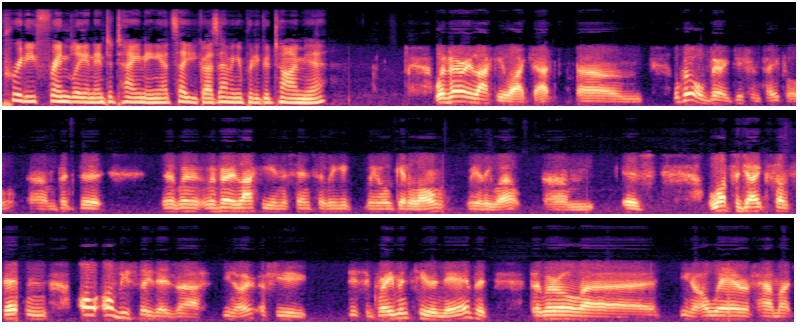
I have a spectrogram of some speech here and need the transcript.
pretty friendly and entertaining. I'd say you guys are having a pretty good time, yeah? We're very lucky like that. Um, look, we're all very different people, um, but the, we're, we're very lucky in the sense that we we all get along really well. Um, there's lots of jokes on set, and obviously there's uh, you know a few disagreements here and there, but but we're all uh, you know aware of how much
